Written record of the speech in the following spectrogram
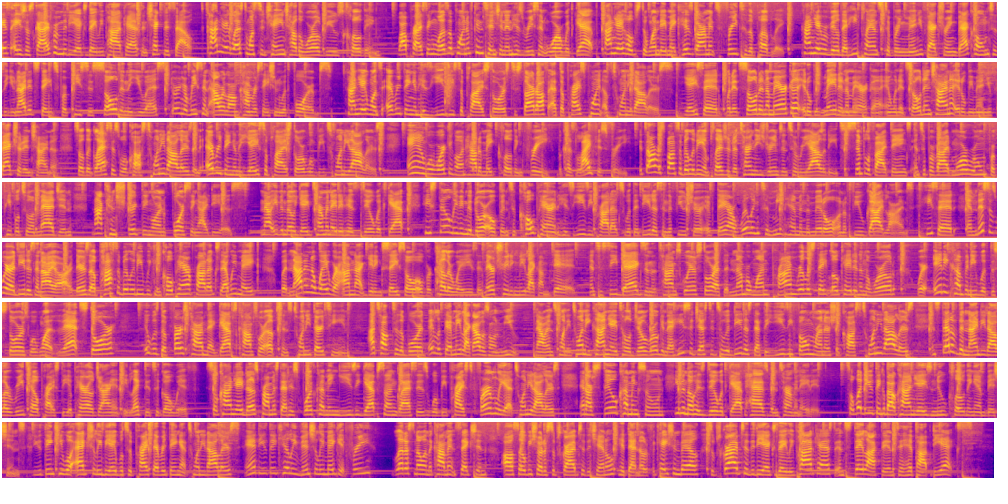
Hey, it's Ashia Skye from the DX Daily Podcast, and check this out. Kanye West wants to change how the world views clothing. While pricing was a point of contention in his recent war with Gap, Kanye hopes to one day make his garments free to the public. Kanye revealed that he plans to bring manufacturing back home to the United States for pieces sold in the US during a recent hour long conversation with Forbes. Kanye wants everything in his Yeezy supply stores to start off at the price point of $20. Ye said, when it's sold in America, it'll be made in America, and when it's sold in China, it'll be manufactured in China. So the glasses will cost $20 and everything in the Ye supply store will be $20. And we're working on how to make clothing free because life is free. It's our responsibility and pleasure to turn these dreams into reality, to simplify things, and to provide more room for people to imagine, not constricting or enforcing ideas. Now, even though Ye terminated his deal with Gap, he's still leaving the door open to co parent his Yeezy products with Adidas in the future if they are willing to meet him in the middle on a few guidelines. He said, and this is where Adidas and I are. There's a possibility we can co parent products that we make, but not in a way where I'm not getting say so over colorways and they're treating me like I'm dead. And to see bags in the Times Square store at the number one prime real estate located in the world, where any company with the stores would want that store it was the first time that Gap's comps were up since 2013. I talked to the board, they looked at me like I was on mute. Now in 2020, Kanye told Joe Rogan that he suggested to Adidas that the Yeezy foam runner should cost $20 instead of the $90 retail price the apparel giant elected to go with. So Kanye does promise that his forthcoming Yeezy Gap sunglasses will be priced firmly at $20 and are still coming soon, even though his deal with Gap has been terminated. So, what do you think about Kanye's new clothing ambitions? Do you think he will actually be able to price everything at $20? And do you think he'll eventually make it free? Let us know in the comment section. Also, be sure to subscribe to the channel, hit that notification bell, subscribe to the DX Daily Podcast, and stay locked in to Hip Hop DX.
